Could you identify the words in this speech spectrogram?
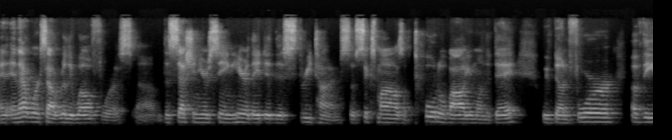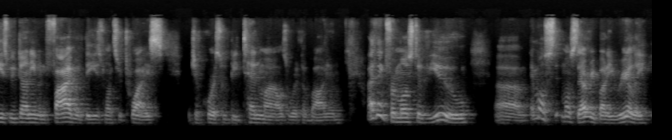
and, and that works out really well for us. Um, the session you're seeing here, they did this three times, so six miles of total volume on the day. We've done four of these. We've done even five of these once or twice, which of course would be 10 miles worth of volume. I think for most of you, uh, and most most everybody really,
